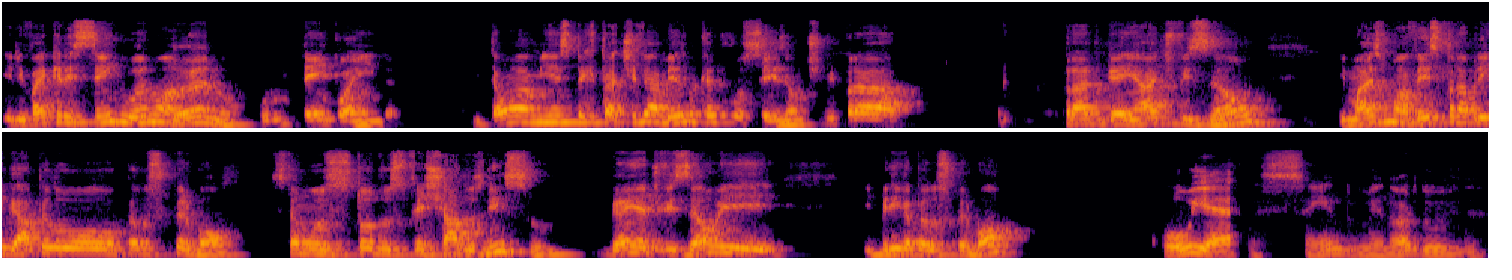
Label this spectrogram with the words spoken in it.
ele vai crescendo ano a ano por um tempo ainda. Então a minha expectativa é a mesma que a de vocês. É um time para para ganhar a divisão e mais uma vez para brigar pelo pelo Super Bowl. Estamos todos fechados nisso? Ganha a divisão e, e briga pelo Super Bowl? Ou oh, é, yeah. sem menor dúvida.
